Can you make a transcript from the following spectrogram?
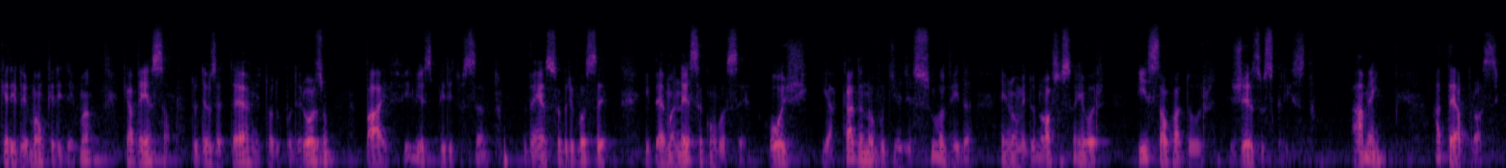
Querido irmão, querida irmã, que a bênção do Deus eterno e todo-poderoso Pai, Filho e Espírito Santo, venha sobre você e permaneça com você, hoje e a cada novo dia de sua vida, em nome do nosso Senhor e Salvador Jesus Cristo. Amém. Até a próxima.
